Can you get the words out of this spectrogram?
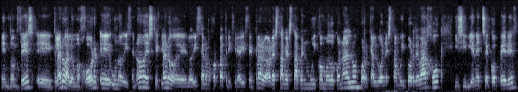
Entonces, eh, claro, a lo mejor eh, uno dice, no, es que claro, eh, lo dice a lo mejor Patricia, dice, claro, ahora está Verstappen muy cómodo con Albon porque Albon está muy por debajo y si viene Checo Pérez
